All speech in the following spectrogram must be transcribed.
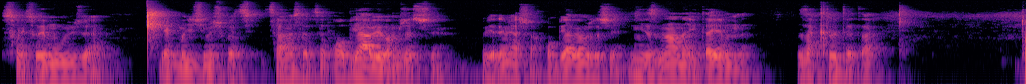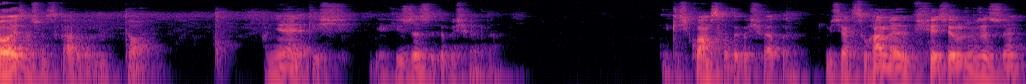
w swoim słowie mówi, że jak będziecie szukać całym sercem, objawię Wam rzeczy, Jeremiasza, objawię Wam rzeczy nieznane i tajemne, zakryte, tak? To jest naszym skarbem, to a nie jakieś, jakieś rzeczy tego świata. Jakieś kłamstwa tego świata. Wiecie, jak słuchamy w świecie różnych rzeczy,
